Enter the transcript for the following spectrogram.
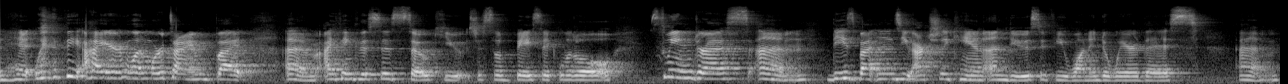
Been hit with the iron one more time, but um, I think this is so cute. It's just a basic little swing dress. Um, these buttons you actually can undo, so if you wanted to wear this um,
